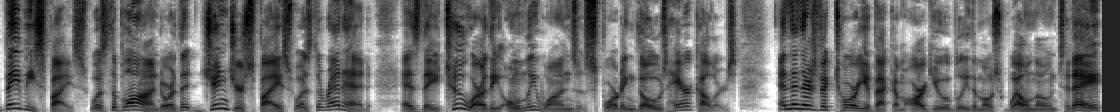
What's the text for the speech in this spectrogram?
Baby Spice was the blonde or that Ginger Spice was the redhead, as they too are the only ones sporting those hair colors. And then there's Victoria Beckham, arguably the most well known today,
